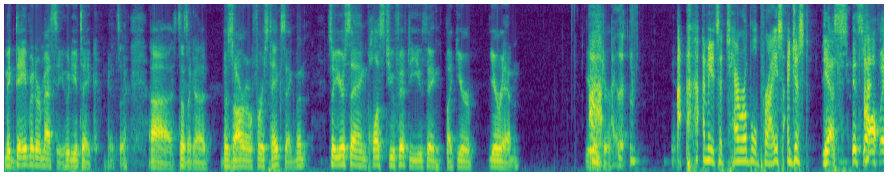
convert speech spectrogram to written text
McDavid or Messi? Who do you take? It's a uh, sounds like a bizarro first take segment. So you're saying plus two fifty? You think like you're you're in? You're uh, Inter. I mean, it's a terrible price. I just yes, it's I, awful.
